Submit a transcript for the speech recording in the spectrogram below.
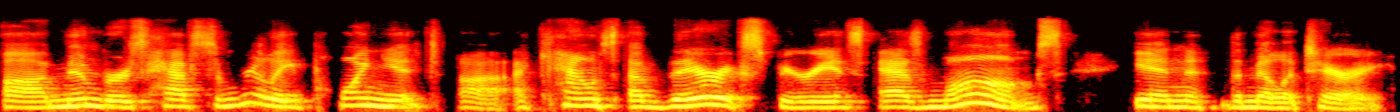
uh, members have some really poignant uh, accounts of their experience as moms in the military.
